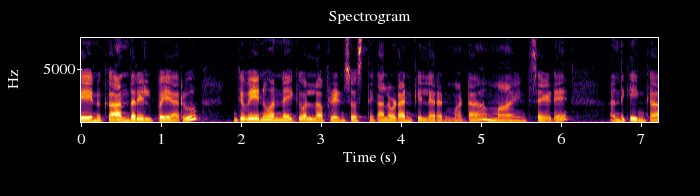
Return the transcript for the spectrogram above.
రేణుక అందరు వెళ్ళిపోయారు. ఇంకా వేణు అన్నయ్యకి వాళ్ళ ఫ్రెండ్స్ వస్తే కలవడానికి వెళ్ళారనమాట మా ఇంటి సైడే. అందుకే ఇంకా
